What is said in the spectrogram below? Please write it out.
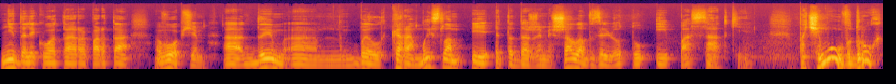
недалеко от аэропорта. В общем, э, дым э, был коромыслом, и это даже мешало взлету и посадке. Почему вдруг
